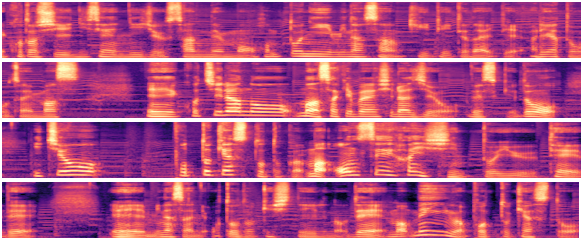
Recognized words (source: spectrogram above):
ー今年2023年も本当に皆さん聞いていただいてありがとうございます。えー、こちらの、まあ、酒林ラジオですけど、一応、ポッドキャストとか、まあ、音声配信という体で、えー、皆さんにお届けしているので、まあ、メインはポッドキャスト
